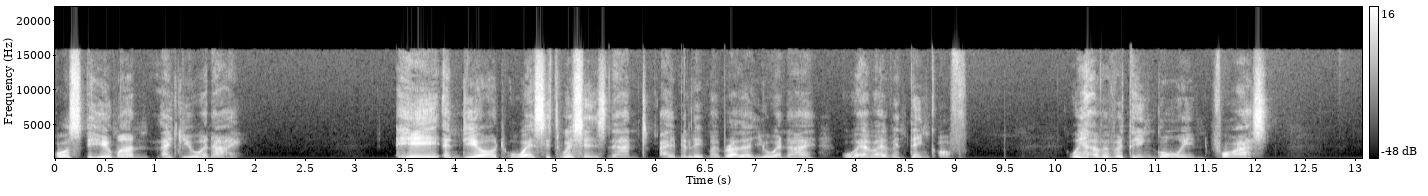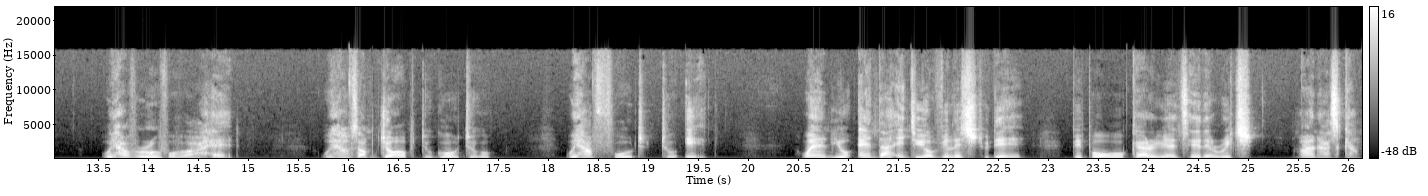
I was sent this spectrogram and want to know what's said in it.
was a human like you and I. He endured worse situations than I believe my brother, you and I will ever even think of. We have everything going for us. We have roof over our head. We have some job to go to. We have food to eat. When you enter into your village today, people will carry you and say the rich man has come.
